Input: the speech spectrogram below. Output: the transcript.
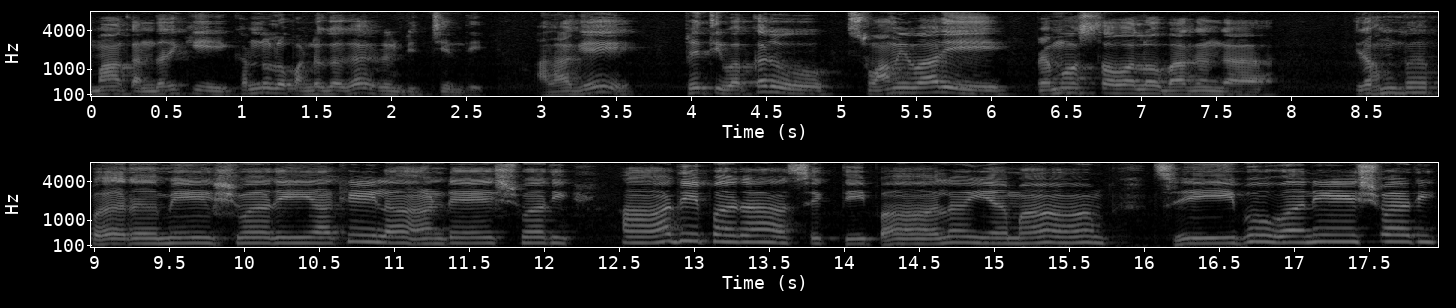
మాకందరికీ కన్నుల పండుగగా కనిపించింది అలాగే ప్రతి ఒక్కరూ స్వామివారి బ్రహ్మోత్సవాల్లో భాగంగా రంభ పరమేశ్వరి అఖిలాండేశ్వరి ఆది పరాశక్తి పాలయమాం శ్రీ భువనేశ్వరి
